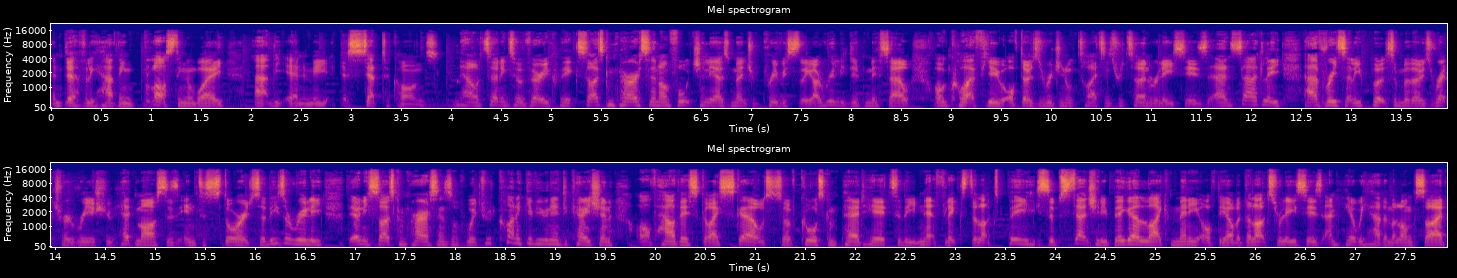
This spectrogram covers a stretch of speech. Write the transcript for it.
and definitely having blasting away at the enemy Decepticons. Now, turning to a very quick size comparison, unfortunately, as mentioned previously, I really did miss out on quite a few of those original Titans Return releases, and sadly, have recently put some of those retro reissue headmasters into storage, so these are really the only size comparisons of which would kind of give you an indication of how this guy scales. So, of course, compared here to the Netflix Deluxe B, he's substantially bigger like many of the other deluxe releases and here we have him alongside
